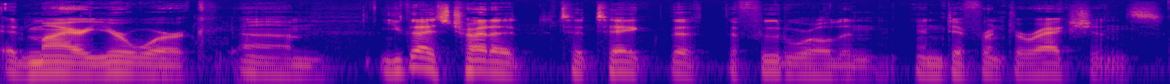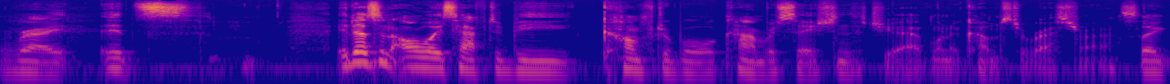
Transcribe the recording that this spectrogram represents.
admire your work. Um, you guys try to, to take the, the food world in, in different directions. Right. It's it doesn't always have to be comfortable conversations that you have when it comes to restaurants. Like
